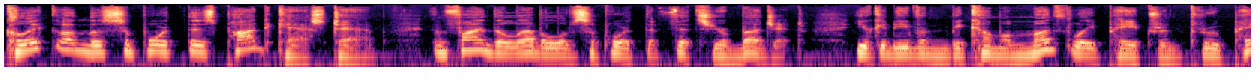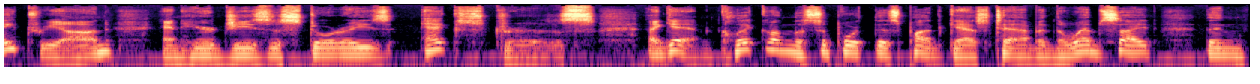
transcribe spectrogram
click on the Support This Podcast tab and find the level of support that fits your budget. You can even become a monthly patron through Patreon and hear Jesus Stories extras. Again, click on the Support This Podcast tab in the website, then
